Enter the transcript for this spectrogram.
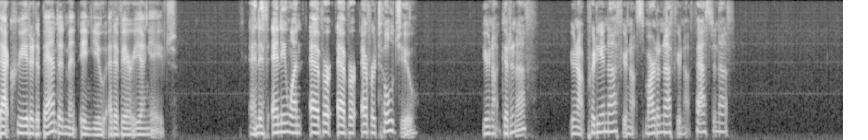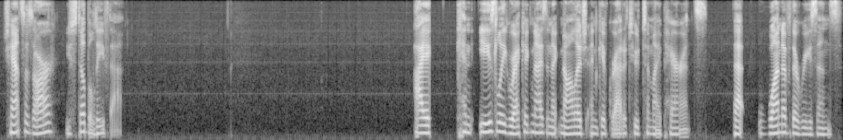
That created abandonment in you at a very young age. And if anyone ever, ever, ever told you you're not good enough, you're not pretty enough, you're not smart enough, you're not fast enough, chances are you still believe that. I can easily recognize and acknowledge and give gratitude to my parents that one of the reasons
